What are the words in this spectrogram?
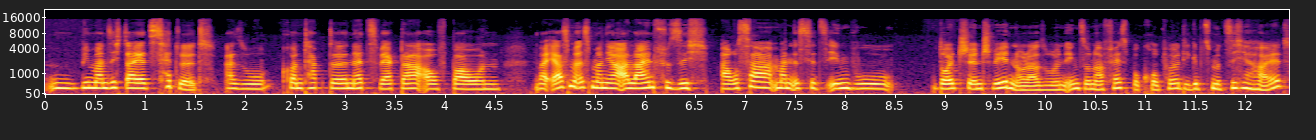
wie man sich da jetzt settelt. Also Kontakte, Netzwerk da aufbauen. Weil erstmal ist man ja allein für sich, außer man ist jetzt irgendwo Deutsche in Schweden oder so in irgendeiner Facebook-Gruppe, die gibt es mit Sicherheit.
